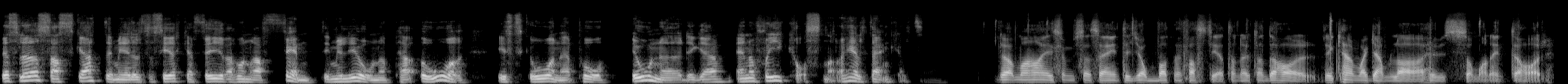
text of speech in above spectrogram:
det slösas skattemedel för cirka 450 miljoner per år i Skåne på onödiga energikostnader helt enkelt. Ja, man har liksom, så att säga, inte jobbat med fastigheterna utan det, har, det kan vara gamla hus som man inte har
